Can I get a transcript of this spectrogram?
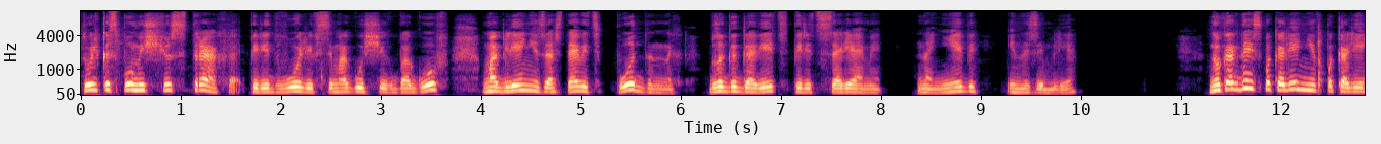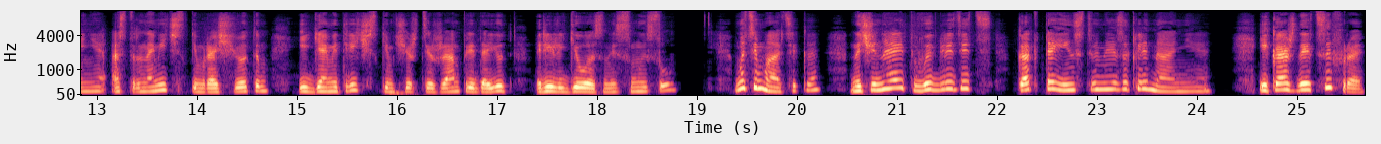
Только с помощью страха перед волей всемогущих богов могли они заставить подданных благоговеть перед царями на небе и на земле. Но когда из поколения в поколение астрономическим расчетам и геометрическим чертежам придают религиозный смысл, математика начинает выглядеть как таинственное заклинание, и каждая цифра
